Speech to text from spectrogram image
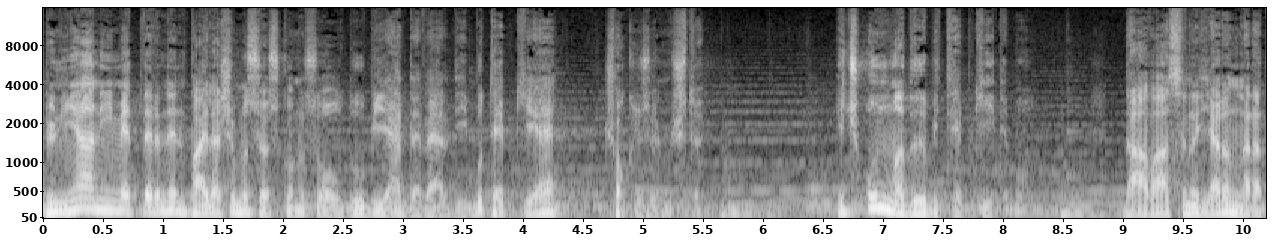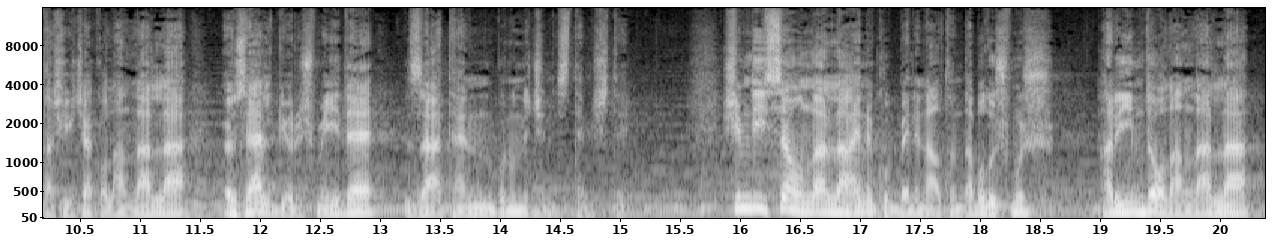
dünya nimetlerinin paylaşımı söz konusu olduğu bir yerde verdiği bu tepkiye çok üzülmüştü. Hiç ummadığı bir tepkiydi bu. Davasını yarınlara taşıyacak olanlarla özel görüşmeyi de zaten bunun için istemişti. Şimdi ise onlarla aynı kubbenin altında buluşmuş, harimde olanlarla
